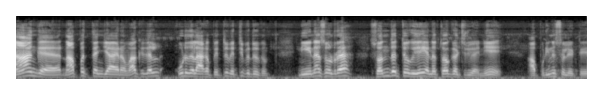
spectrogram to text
நாங்கள் நாற்பத்தஞ்சாயிரம் வாக்குகள் கூடுதலாக பெற்று வெற்றி பெற்றிருக்கோம். நீ என்ன சொல்கிற சொந்த தொகுதியை என்னை தோக்கடிச்சிடுவியா நீ? அப்படின்னு சொல்லிட்டு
